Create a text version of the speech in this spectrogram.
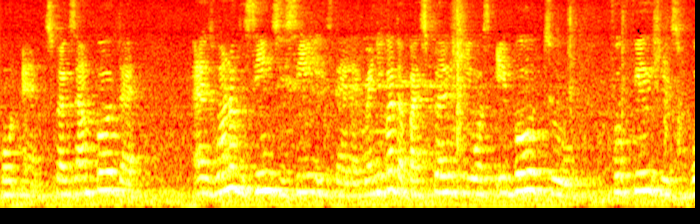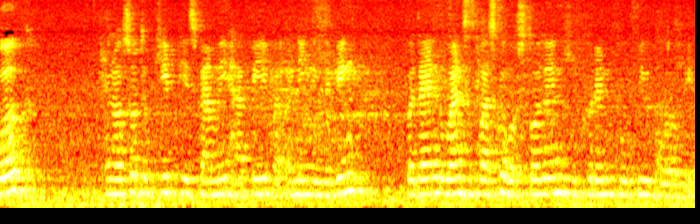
both ends. For example, that as one of the scenes you see is that like when he got the bicycle, he was able to fulfill his work and also to keep his family happy by earning a living. But then once his bicycle was stolen, he couldn't fulfill both of it.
